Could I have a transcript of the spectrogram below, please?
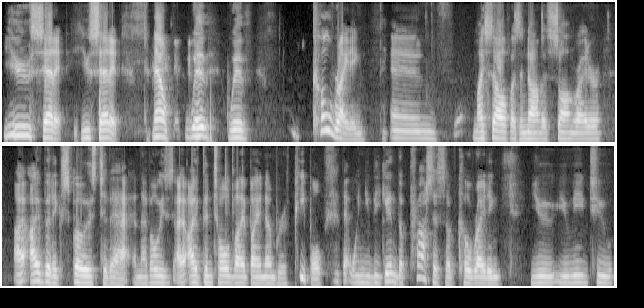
You said it. You said it. Now, with with co-writing and myself as a novice songwriter, I, have been exposed to that, and I've always I, have been told by by a number of people that when you begin the process of co-writing, you you need to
